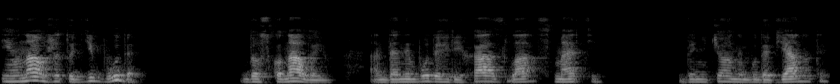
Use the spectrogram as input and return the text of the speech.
і вона вже тоді буде досконалою, де не буде гріха, зла, смерті, де нічого не буде в'янути,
